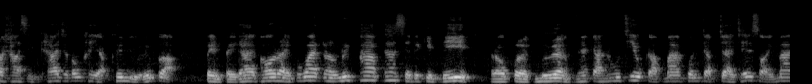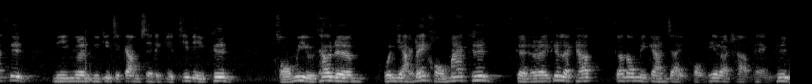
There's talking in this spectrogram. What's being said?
ราคาสินค้าจะต้องขยับขึ้นอยู่หรือเปล่า เป็นไปได้เพราะอะไรเพราะว่าเรานึกภาพถ้าเศรษฐกิจดี เราเปิดเมืองนะการท่องเที่ยวกลับมาคนจับจ่ายใช้สอยมากขึ้น มีเงินมีกิจกรรมเศรษฐกิจที่ดีขึ้น ของมีอยู่เท่าเดิม คนอยากได้ของมากขึ้น เกิดอะไรขึ้นล่ะครับ ก็ต้องมีการจ่ายของที่ราคาแพงขึ้น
